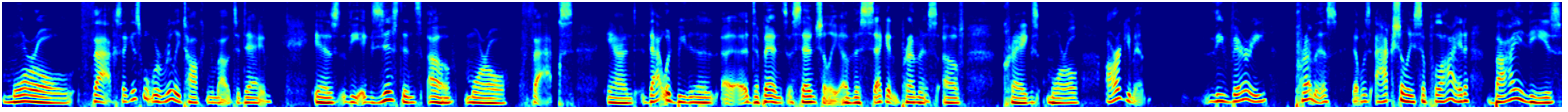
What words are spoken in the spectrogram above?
moral facts. I guess what we're really talking about today is the existence of moral facts. And that would be the uh, defense, essentially, of the second premise of Craig's moral argument. The very premise that was actually supplied by these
